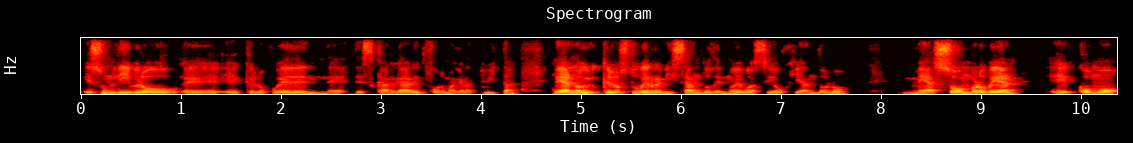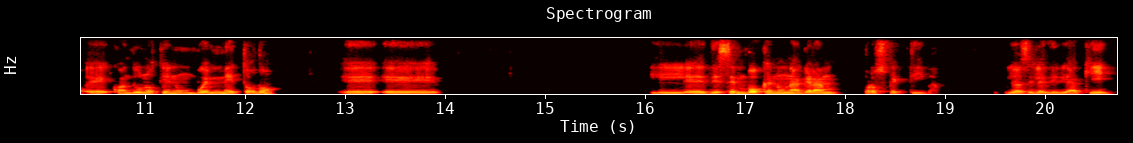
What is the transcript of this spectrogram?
Es un libro eh, eh, que lo pueden eh, descargar en forma gratuita. Vean, hoy que lo estuve revisando de nuevo, así ojeándolo, me asombro, vean cómo cuando uno tiene un buen método, desemboca en una gran perspectiva yo así le diría aquí,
